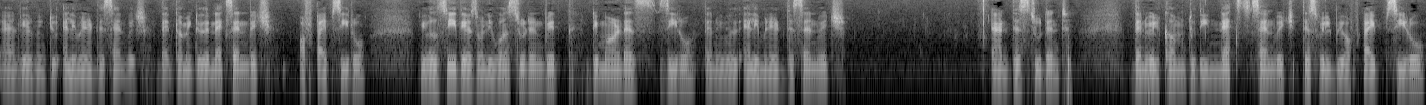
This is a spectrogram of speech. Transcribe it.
and we are going to eliminate this sandwich. Then coming to the next sandwich of type 0 we will see there's only one student with demand as 0 then we will eliminate this sandwich and this student. Then we'll come to the next sandwich. This will be of type 0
